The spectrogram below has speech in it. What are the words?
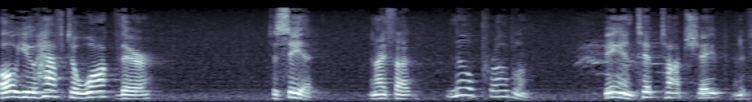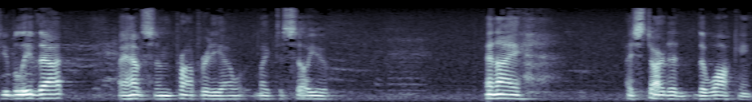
Oh, you have to walk there to see it. And I thought, no problem. Being in tip top shape, and if you believe that, I have some property I would like to sell you. And I I started the walking.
